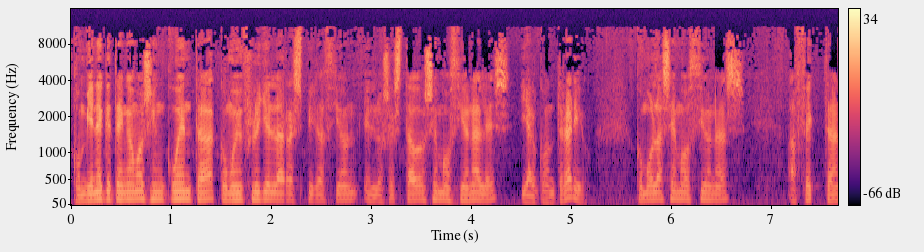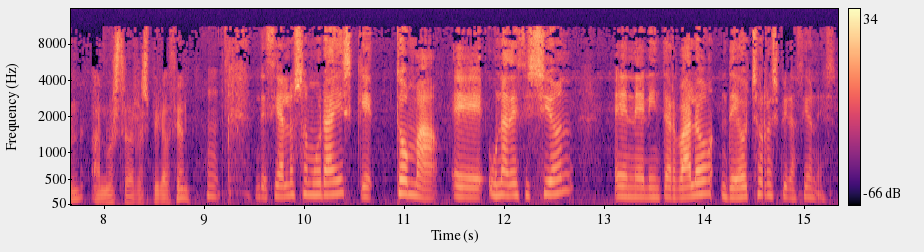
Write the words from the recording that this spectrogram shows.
conviene que tengamos en cuenta cómo influye la respiración en los estados emocionales y al contrario, cómo las emociones afectan a nuestra respiración. Decían los samuráis que toma eh, una decisión en el intervalo de ocho respiraciones.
